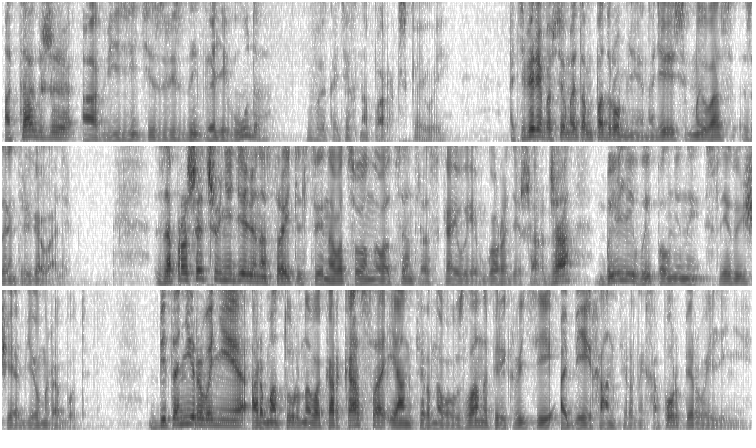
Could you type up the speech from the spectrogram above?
а также о визите звезды Голливуда в экотехнопарк Skyway. А теперь обо всем этом подробнее. Надеюсь, мы вас заинтриговали. За прошедшую неделю на строительстве инновационного центра Skyway в городе Шарджа были выполнены следующие объемы работы. Бетонирование арматурного каркаса и анкерного узла на перекрытии обеих анкерных опор первой линии.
